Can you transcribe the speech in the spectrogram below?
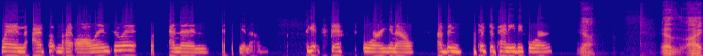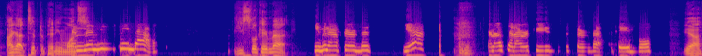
when I put my all into it, and then you know to get stiffed or you know I've been tipped a penny before, yeah. Yeah, I, I got tipped a penny once. and then he came back he still came back. even after this. Yeah, and I said I refuse to serve at the table. Yeah,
